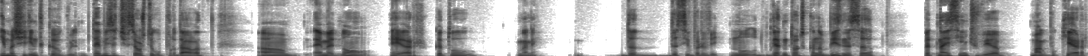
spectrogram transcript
Имаш един такъв голям. Те мислят, че все още го продават. Ам, M1 Air, като нали, да, да си върви. Но от гледна точка на бизнеса, 15-инчовия MacBook Air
